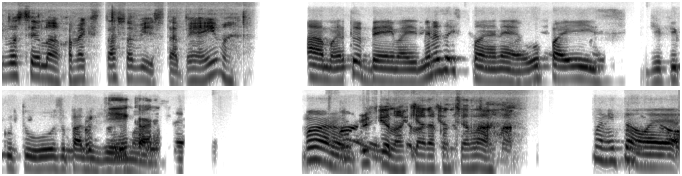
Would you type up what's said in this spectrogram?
E você, Luan, como é que está a sua vida? Você tá bem aí, mano? Ah, mano, eu tô bem, mas menos a Espanha, né? O país dificultuoso pra Por viver, mano. É. Mano, Por que, Luan? O que anda acontecendo lá? mano, então, é.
